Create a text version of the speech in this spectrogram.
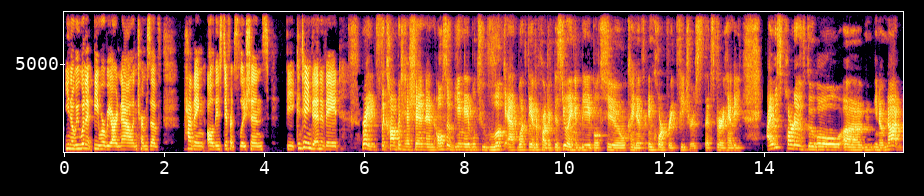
you know, we wouldn't be where we are now in terms of having all these different solutions be continuing to innovate. Right. It's the competition and also being able to look at what the other project is doing and be able to kind of incorporate features. That's very handy. I was part of Google, um, you know, not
